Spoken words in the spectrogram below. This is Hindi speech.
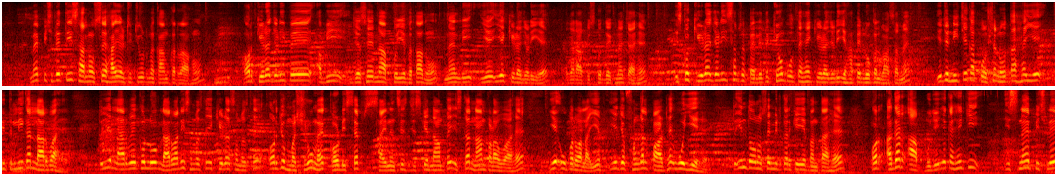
मैं पिछले तीस सालों से हाई अल्टीट्यूड में काम कर रहा हूँ और कीड़ा जड़ी पे अभी, जैसे मैं आपको ये बता दूँ, मैं ये ये कीड़ा जड़ी है, अगर आप इसको देखना चाहें। इसको कीड़ा जड़ी सबसे पहले तो क्यों बोलते हैं कीड़ा जड़ी यहाँ पे लोकल भाषा में? ये जो नीचे का पोर्शन होता है, ये तितली का लार्वा है। तो ये लार्वे को लोग लार्वा नहीं समझते, ये कीड़ा समझते हैं। और जो मशरूम है कॉडिसेप्स साइनेंसिस जिसके नाम पे इसका नाम पड़ा हुआ है, ये ऊपर वाला, ये ये जो फंगल पार्ट है, वो ये है। तो इन दोनों से मिलकर के ये बनता है। और अगर आप मुझे ये कहें कि इसने पिछले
